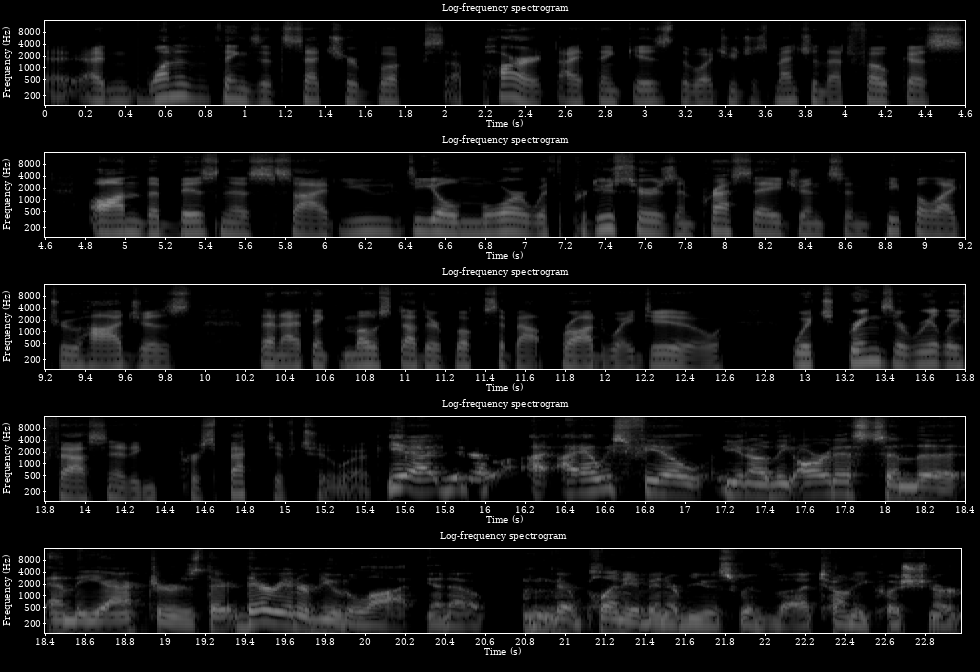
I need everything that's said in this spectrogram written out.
And one of the things that sets your books apart, I think, is the what you just mentioned, that focus on the business side. You deal more with producers and press agents and people like Drew Hodges than I think most other books about Broadway do, which brings a really fascinating perspective to it. Yeah, you know, I, I always feel, you know, the artists and the and the actors, they're they're interviewed a lot. You know, there are plenty of interviews with uh, Tony Kushner,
